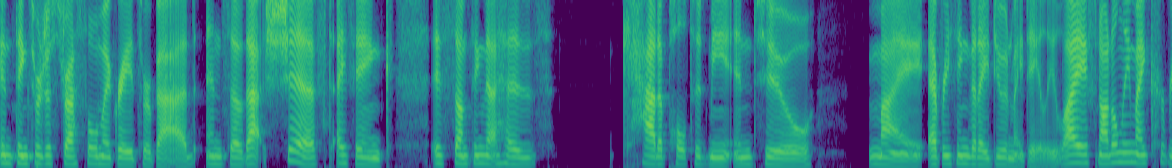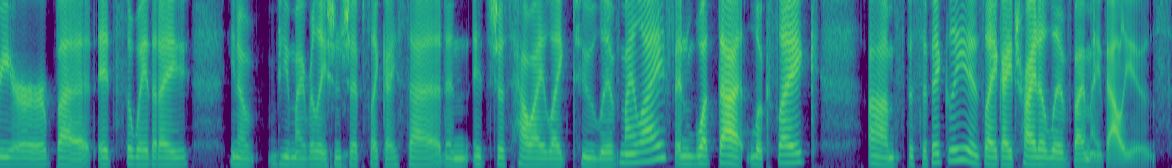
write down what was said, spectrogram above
and things were just stressful. My grades were bad. And so that shift, I think, is something that has catapulted me into my everything that I do in my daily life, not only my career, but it's the way that I, you know, view my relationships, like I said, and it's just how I like to live my life. And what that looks like um, specifically is like I try to live by my values.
